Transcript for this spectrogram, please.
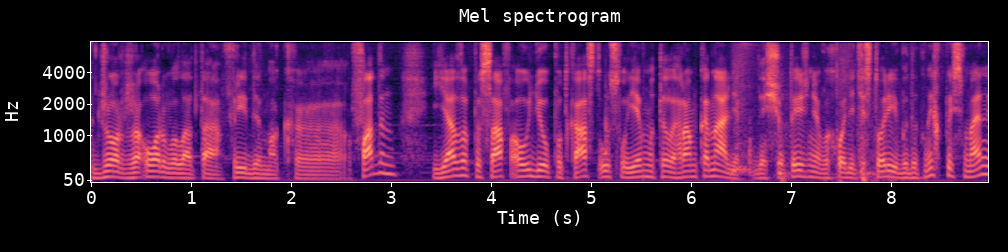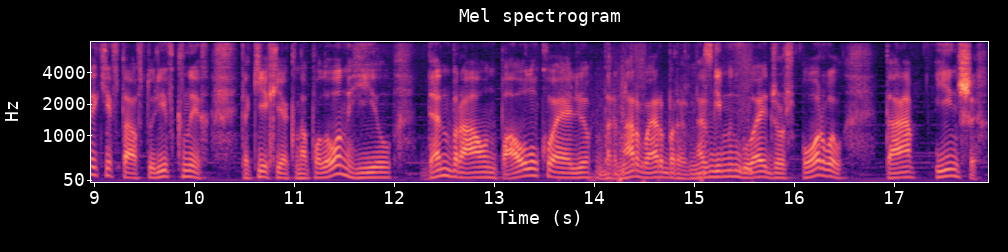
Джорджа Орвела та Фріди Макфаден я записав аудіоподкаст у своєму телеграм-каналі, де щотижня виходять історії видатних письменників та авторів книг, таких як Наполеон Гіл, Ден Браун, Пауло Коельо, Бернар Вербер, Ернест Гімінгуей, Джордж Орвел та інших.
